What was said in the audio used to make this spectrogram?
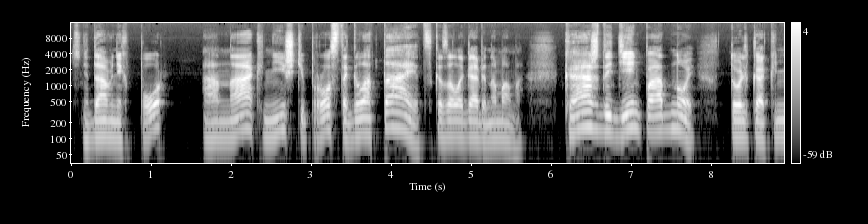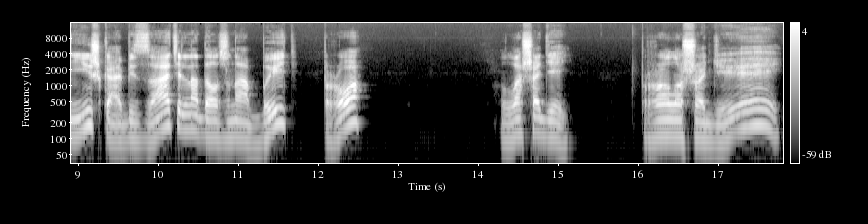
С недавних пор она книжки просто глотает, сказала Габина мама. Каждый день по одной. Только книжка обязательно должна быть про лошадей. Про лошадей?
